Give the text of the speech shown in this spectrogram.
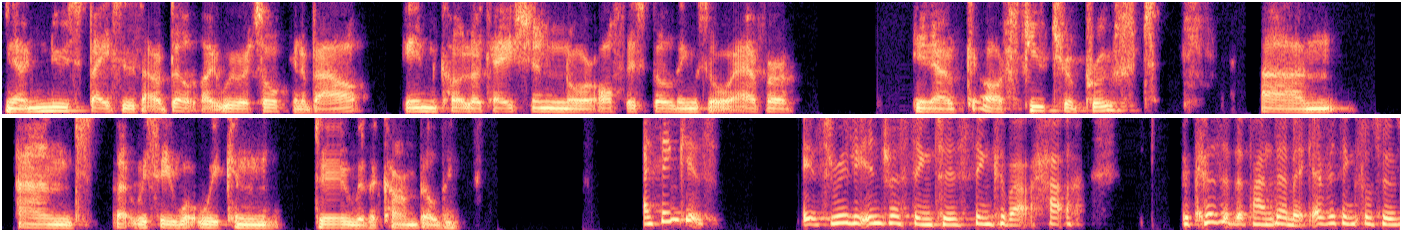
you know, new spaces that are built, like we were talking about, in co-location or office buildings or whatever, you know, are future proofed. Um, and that we see what we can do with the current buildings. I think it's it's really interesting to think about how because of the pandemic, everything sort of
